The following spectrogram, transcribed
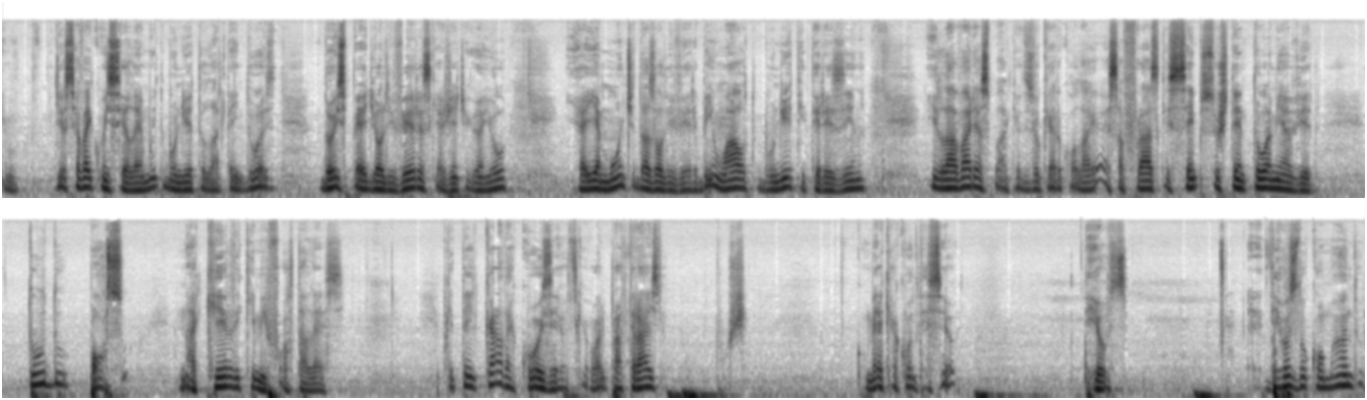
Um dia você vai conhecer lá, é muito bonito lá. Tem duas, dois pés de oliveiras que a gente ganhou. E aí é Monte das Oliveiras, bem um alto, bonito, em Teresina. E lá várias placas. Eu disse, eu quero colar essa frase que sempre sustentou a minha vida. Tudo posso naquele que me fortalece. Porque tem cada coisa, eu, olho para trás, puxa, como é que aconteceu? Deus. É Deus no comando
